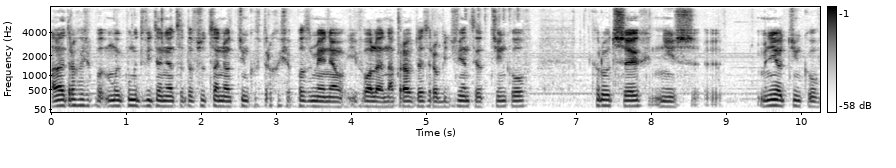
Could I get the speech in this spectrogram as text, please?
Ale trochę się, mój punkt widzenia co do wrzucania odcinków trochę się pozmieniał i wolę naprawdę zrobić więcej odcinków krótszych niż y, mniej odcinków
